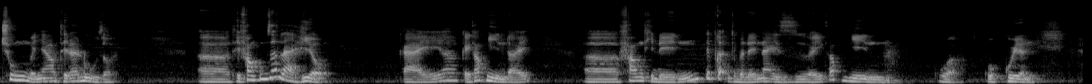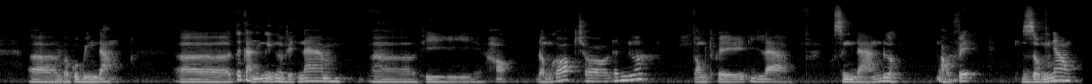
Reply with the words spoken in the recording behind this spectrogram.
chung với nhau thế là đủ rồi uh, thì phong cũng rất là hiểu cái ờ, cái góc nhìn đấy. Uh, phong thì đến tiếp cận cái vấn đề này dưới góc nhìn của của quyền uh, và của bình đẳng. Uh, tất cả những người Việt Nam uh, thì họ đóng góp cho đất nước đóng thuế đi làm xứng đáng được bảo vệ giống nhau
